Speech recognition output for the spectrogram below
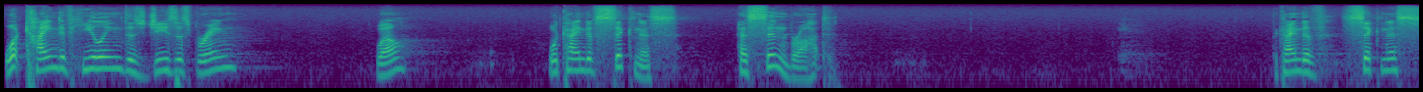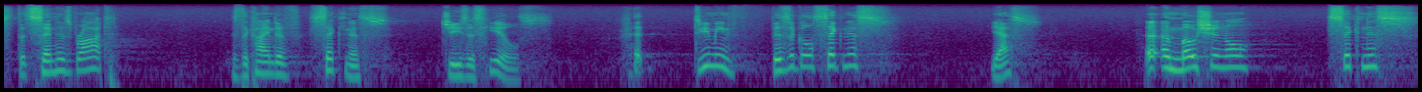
What kind of healing does Jesus bring? Well, what kind of sickness has sin brought? The kind of sickness that sin has brought is the kind of sickness Jesus heals. Uh, do you mean physical sickness? Yes. Emotional sickness?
